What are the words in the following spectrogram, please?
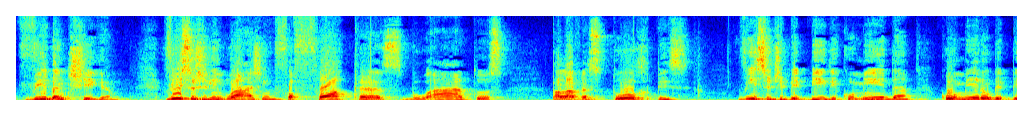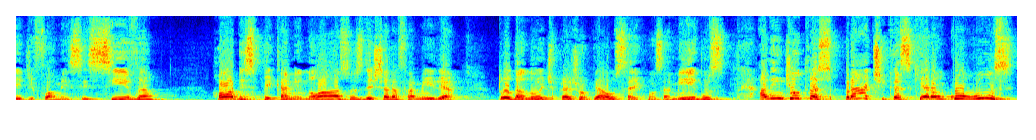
vida antiga. Vícios de linguagem, fofocas, boatos, palavras torpes, vício de bebida e comida, comer ou beber de forma excessiva, hobbies pecaminosos, deixar a família toda noite para jogar ou sair com os amigos, além de outras práticas que eram comuns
